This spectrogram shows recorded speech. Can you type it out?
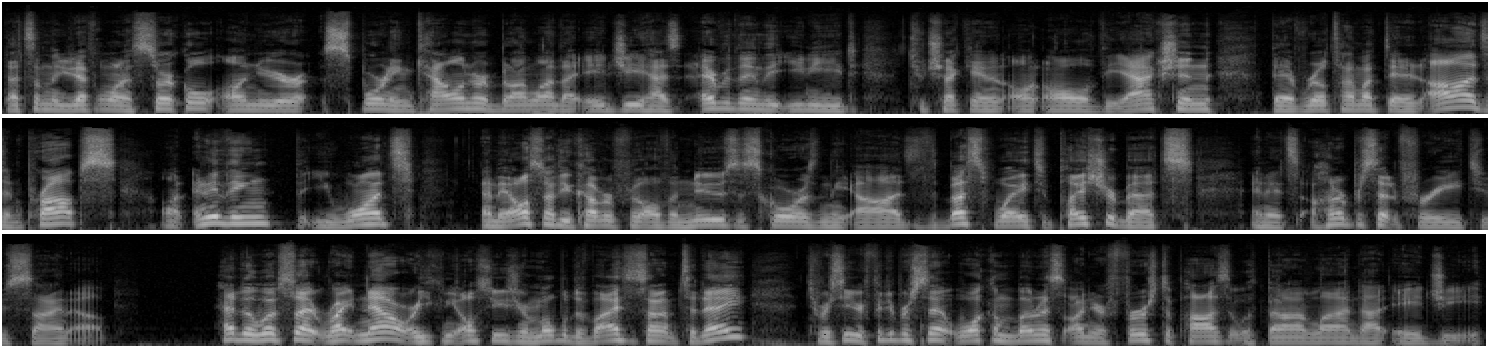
That's something you definitely want to circle on your sporting calendar. BetOnline.ag has everything that you need to check in on all of the action. They have real time updated odds and props on anything that you want. And they also have you covered for all the news, the scores, and the odds. It's the best way to place your bets, and it's 100% free to sign up. Head to the website right now, or you can also use your mobile device to sign up today to receive your 50% welcome bonus on your first deposit with betonline.ag.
